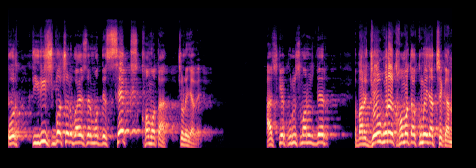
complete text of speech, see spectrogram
ওর তিরিশ বছর বয়সের মধ্যে সেক্স ক্ষমতা চলে যাবে। আজকে পুরুষ মানুষদের মানে যৌবনের ক্ষমতা কমে যাচ্ছে কেন?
